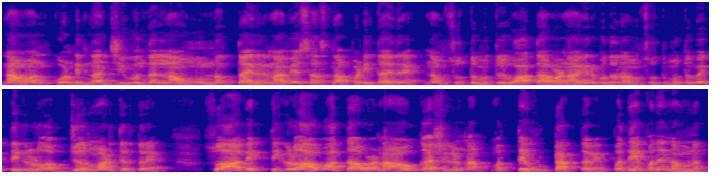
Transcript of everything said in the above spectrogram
ನಾವು ಅನ್ಕೊಂಡಿದ್ದ ಜೀವನದಲ್ಲಿ ನಾವು ಮುನ್ನುಗ್ತಾ ಇದ್ರೆ, ನಾವು ಯಶಸ್ಸನ್ನ ಪಡಿತಾ ಇದ್ರೆ ನಮ್ಮ ಸುತ್ತಮುತ್ತ ವಾತಾವರಣ ಆಗಿರ್ಬೋದು ನಮ್ಮ ಸುತ್ತಮುತ್ತ ವ್ಯಕ್ತಿಗಳು ಅಬ್ಸರ್ವ್ ಮಾಡ್ತಿರ್ತಾರೆ. ಸೊ ಆ ವ್ಯಕ್ತಿಗಳು ಆ ವಾತಾವರಣ ಅವಕಾಶಗಳನ್ನ ಮತ್ತೆ ಹುಟ್ಟಾಕ್ತವೆ. ಪದೇ ಪದೇ ನಮ್ಮನ್ನ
